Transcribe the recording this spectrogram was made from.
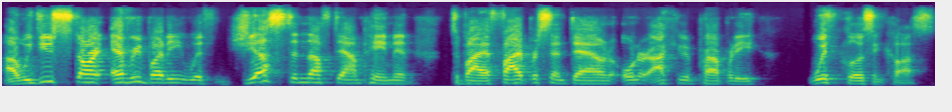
Uh, we do start everybody with just enough down payment to buy a five percent down owner occupant property with closing costs.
